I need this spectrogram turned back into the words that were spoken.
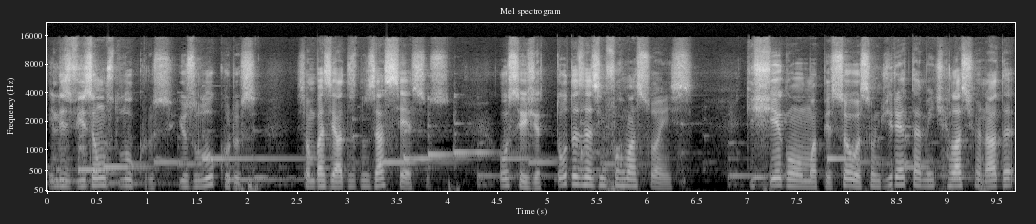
eles visam os lucros e os lucros são baseados nos acessos. Ou seja, todas as informações que chegam a uma pessoa são diretamente relacionadas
